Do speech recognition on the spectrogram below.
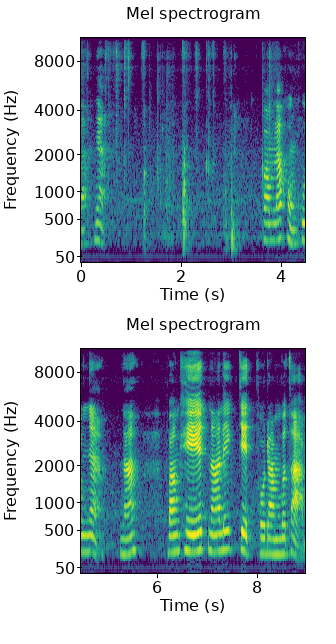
ล้วเนี่ย ความรักของคุณเนี่ย นะ บางเคสนะเลขเจ็ดโพดำก็สาม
